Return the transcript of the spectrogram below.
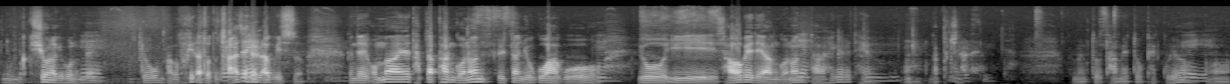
그냥 막 시원하게 보는데 예. 조금 방송이라 저도 예, 자제를 예. 하고 있어. 근데 엄마의 답답한 거는 일단 요거하고 예. 요이 사업에 대한 거는 예. 다 해결이 돼요. 어, 나쁘진 않아요. 그러면 또 다음에 또 뵙고요. 어,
